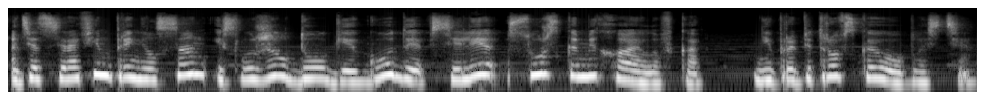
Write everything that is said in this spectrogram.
Отец Серафим принял сан и служил долгие годы в селе Сурско-Михайловка Днепропетровской области.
